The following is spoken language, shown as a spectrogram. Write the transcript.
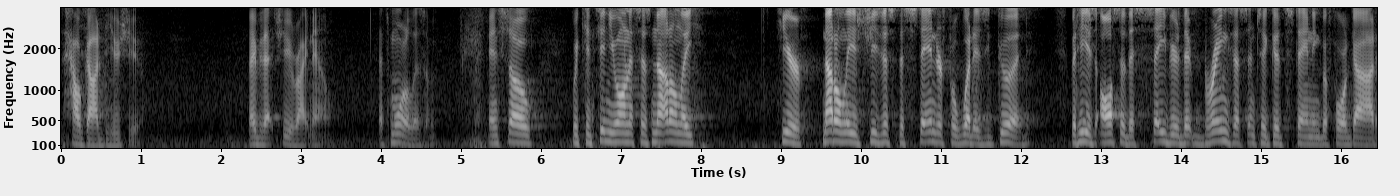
how God views you. Maybe that's you right now. That's moralism. And so We continue on, it says, not only here, not only is Jesus the standard for what is good, but he is also the Savior that brings us into good standing before God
